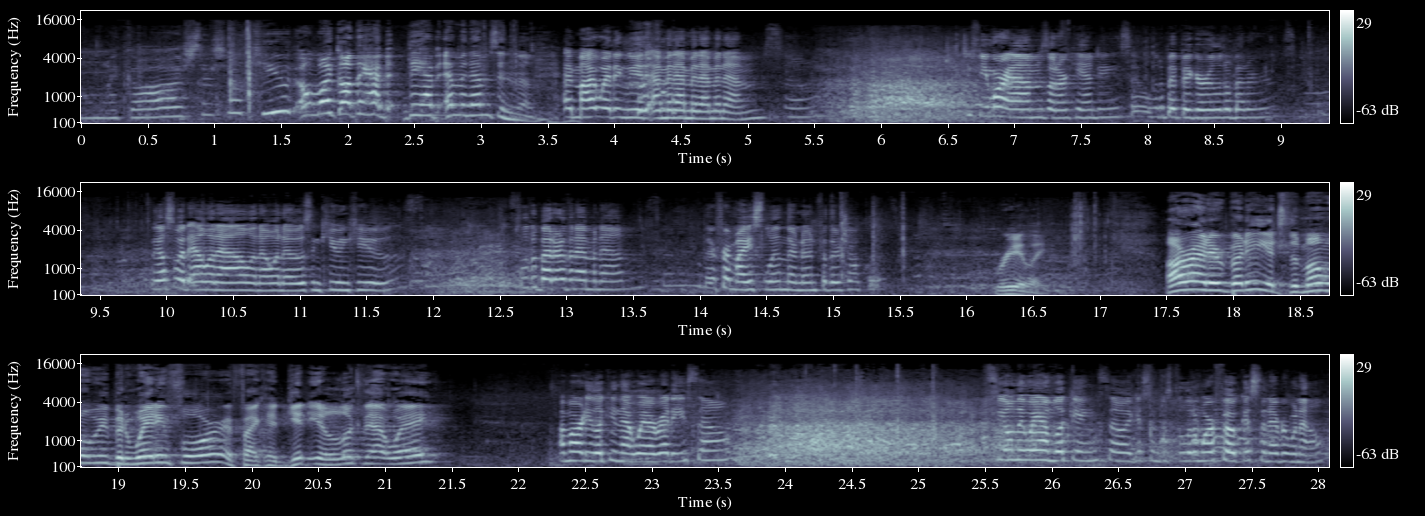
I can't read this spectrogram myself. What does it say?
Oh my gosh, they're so cute. Oh my god, they have they have M and M's in them. At my wedding, we had M&M and M&M's. So. Just a few more M's on our candy, so a little bit bigger, a little better. We also had L and L and O and O's and Q and Q's. A little better than M&M's. They're from Iceland. They're known for their chocolate. Really? all right, everybody, it's the moment we've been waiting for. If I could get you to look that way. I'm already looking that way already, so. It's the only way I'm looking, so I guess I'm just a little more focused than everyone else.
